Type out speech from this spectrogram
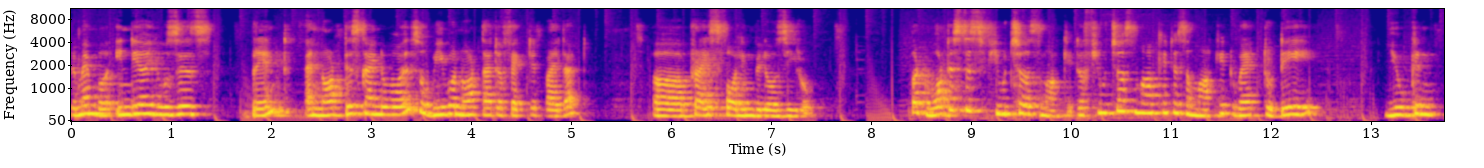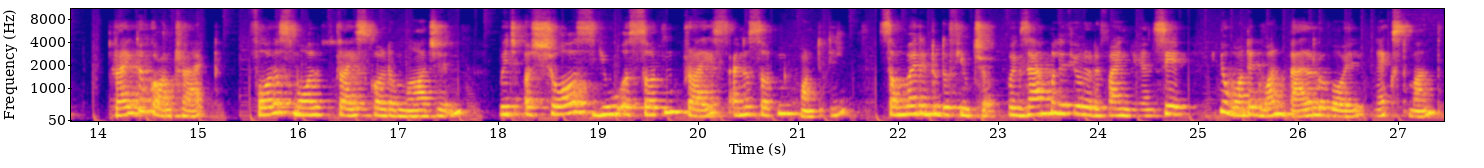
Remember, India uses Brent and not this kind of oil, so we were not that affected by that uh, price falling below zero. But what is this futures market? A futures market is a market where today you can write a contract for a small price called a margin, which assures you a certain price and a certain quantity somewhere into the future. For example, if you're a refinery and say you wanted one barrel of oil next month,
